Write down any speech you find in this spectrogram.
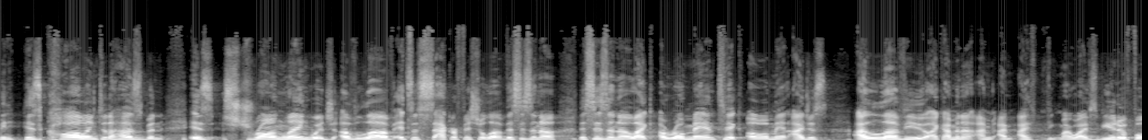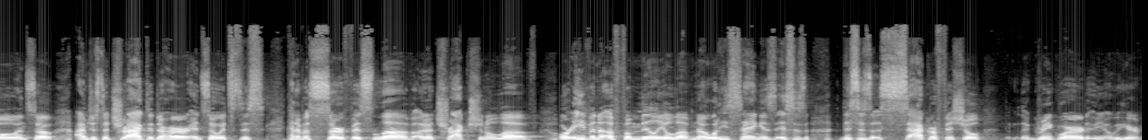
I mean, his calling to the husband is strong language of love. It's a sacrificial love. This isn't a this isn't a like a romantic, oh man, I just I love you. Like I'm gonna, I'm, I'm, i think my wife's beautiful, and so I'm just attracted to her. And so it's this kind of a surface love, an attractional love, or even a familial love. No, what he's saying is this is this is a sacrificial. The Greek word, you know, we hear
